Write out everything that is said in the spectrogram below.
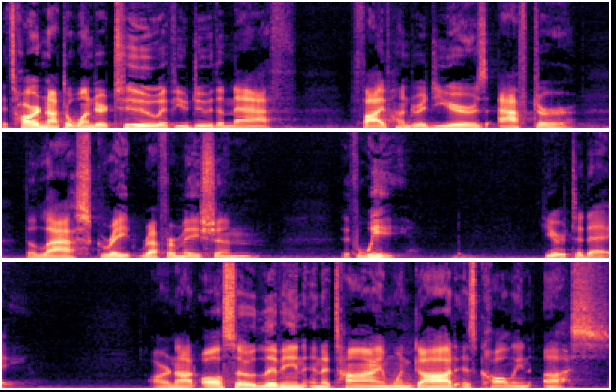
It's hard not to wonder, too, if you do the math, 500 years after the last great Reformation, if we, here today, are not also living in a time when God is calling us,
